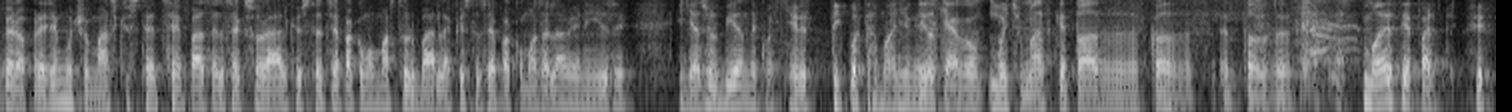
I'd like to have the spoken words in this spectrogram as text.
pero aprecian mucho más que usted sepa hacer sexo oral, que usted sepa cómo masturbarla, que usted sepa cómo hacerla venirse, y ya se olvidan de cualquier tipo de tamaño. en Y es que hago mucho más que todas esas cosas. Entonces, Modestia aparte. sí.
